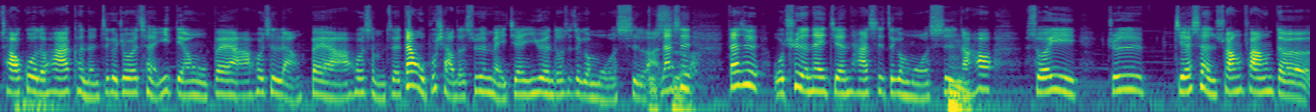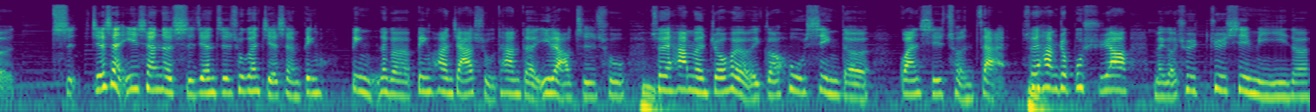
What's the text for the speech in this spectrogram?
超过的话，可能这个就会乘一点五倍啊，或是两倍啊，或什么之类。但我不晓得是不是每间医院都是这个模式啦。但是，但是我去的那间它是这个模式，然后所以就是节省双方的时，节省医生的时间支出，跟节省病病那个病患家属他们的医疗支出，所以他们就会有一个互信的关系存在，所以他们就不需要每个去巨细靡遗的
